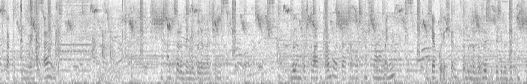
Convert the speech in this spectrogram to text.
ось так от він виглядає. І там всередині буде начинка. Будемо коштувати, пробувати, а того смачного меню. І дякую ще раз, що довелися сюди до кінця.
